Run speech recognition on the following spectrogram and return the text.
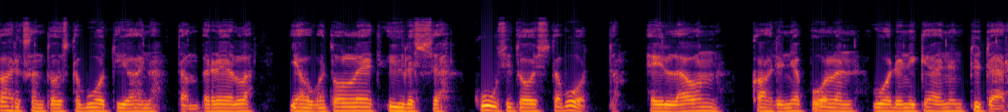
18-vuotiaina Tampereella ja ovat olleet yhdessä 16 vuotta. Heillä on kahden ja puolen vuoden ikäinen tytär.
